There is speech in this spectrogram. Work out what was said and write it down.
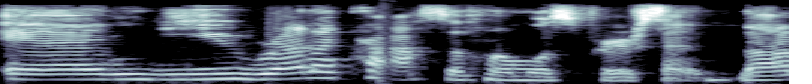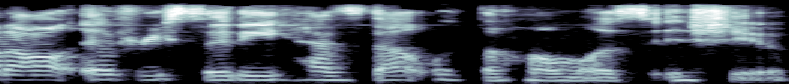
and you run across a homeless person, not all every city has dealt with the homeless issue.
